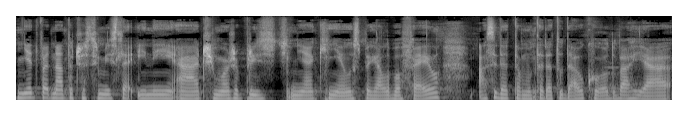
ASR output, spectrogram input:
nedbať na to, čo si myslia iní a či môže prísť nejaký neúspech alebo fail. Asi dať tomu teda tú dávku odvahy a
